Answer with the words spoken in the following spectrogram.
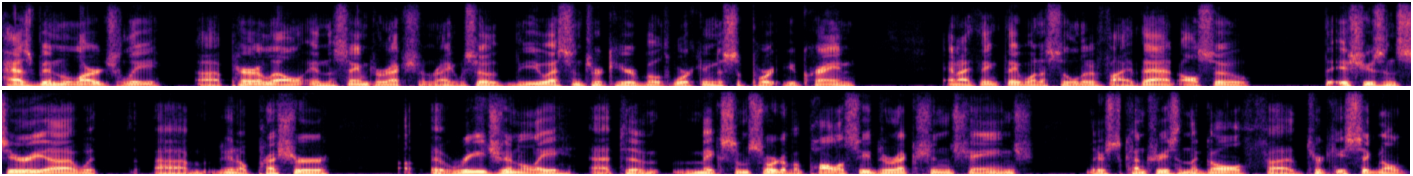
has been largely uh, parallel in the same direction, right? So the U.S. and Turkey are both working to support Ukraine, and I think they want to solidify that. Also, the issues in Syria with um, you know pressure regionally uh, to make some sort of a policy direction change. There's countries in the Gulf. Uh, Turkey signaled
